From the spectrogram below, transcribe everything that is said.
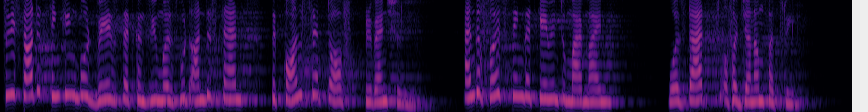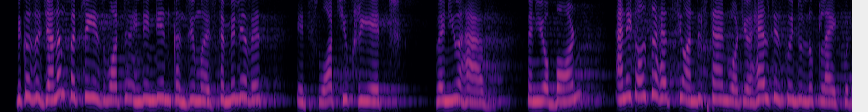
So we started thinking about ways that consumers would understand the concept of prevention. And the first thing that came into my mind was that of a Janam Patri. Because a Janam Patri is what an Indian consumer is familiar with. It's what you create when you have, when you're born. And it also helps you understand what your health is going to look like, what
